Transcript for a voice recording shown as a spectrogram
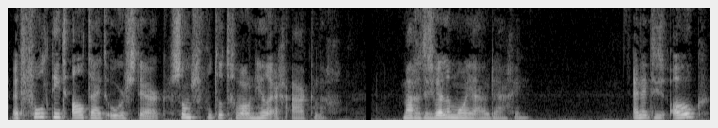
Het voelt niet altijd oersterk, soms voelt het gewoon heel erg akelig. Maar het is wel een mooie uitdaging. En het is ook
